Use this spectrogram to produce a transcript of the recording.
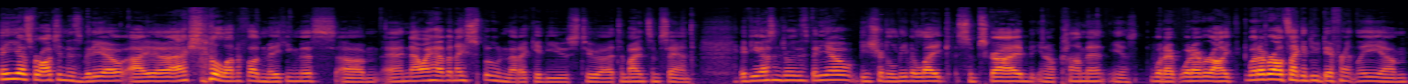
Thank you guys for watching this video. I uh, actually had a lot of fun making this, um, and now I have a nice spoon that I could use to uh, to mine some sand. If you guys enjoyed this video, be sure to leave a like, subscribe, you know, comment, you know, whatever whatever I whatever else I could do differently. Um,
